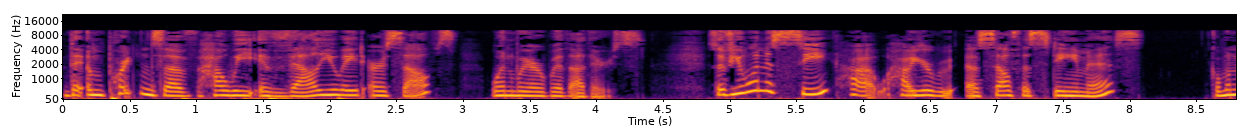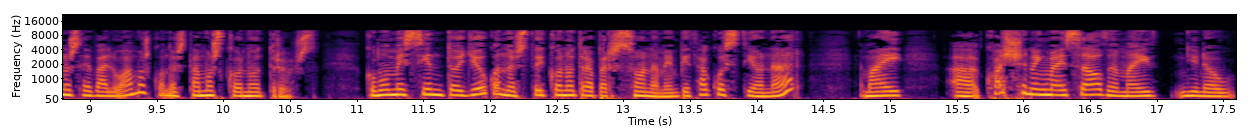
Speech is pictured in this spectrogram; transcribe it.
the importance of how we evaluate ourselves when we're with others. So if you want to see how, how your uh, self-esteem is, ¿Cómo nos evaluamos cuando estamos con otros? ¿Cómo me siento yo cuando estoy con otra persona? ¿Me empiezo a cuestionar? Am I uh, questioning myself? Am I, you know,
